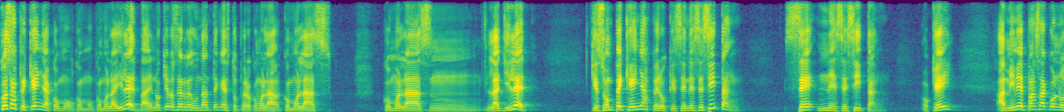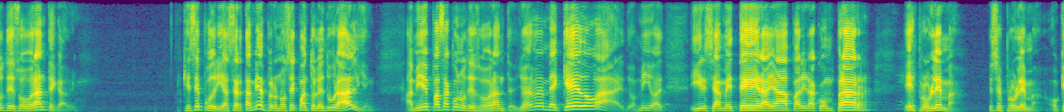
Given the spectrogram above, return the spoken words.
cosas pequeñas como, como, como la Gillette, ¿vale? no quiero ser redundante en esto, pero como, la, como las, como las, mm, las Gillette, que son pequeñas pero que se necesitan, se necesitan, ¿ok? A mí me pasa con los desodorantes, Gaby. Que se podría hacer también, pero no sé cuánto le dura a alguien. A mí me pasa con los desodorantes. Yo me quedo, ay, Dios mío, irse a meter allá para ir a comprar es problema. Ese es problema, ¿ok?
